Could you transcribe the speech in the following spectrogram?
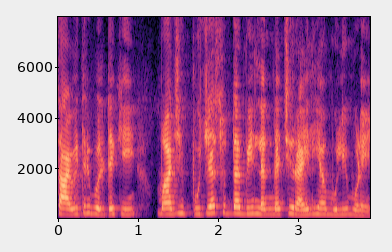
सावित्री बोलते की माझी पूजासुद्धा बिन लग्नाची राहील ह्या मुलीमुळे.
